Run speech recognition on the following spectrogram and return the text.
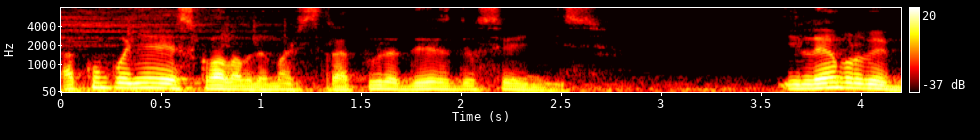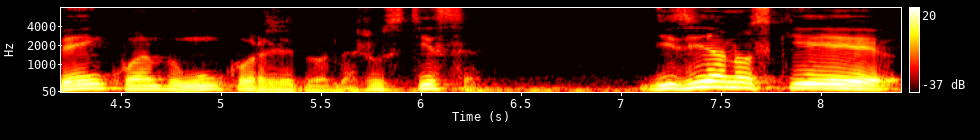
Acompanhei a Escola da Magistratura desde o seu início. E lembro-me bem quando um corregedor da Justiça dizia-nos que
